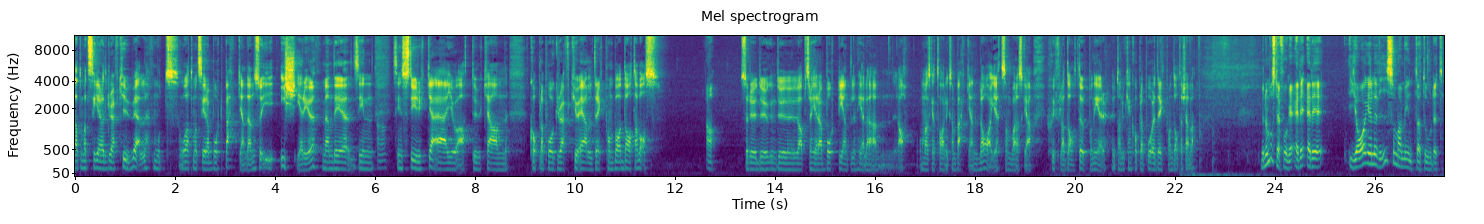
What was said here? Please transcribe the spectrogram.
automatiserad GraphQL mot och automatisera bort backenden. Så ish är det ju, men det, sin, Ja. sin styrka är ju att du kan koppla på GraphQL direkt på en ba- databas. Ja. Så du, du, du abstraherar bort egentligen hela, ja, om man ska ta liksom backend-laget som bara ska skyffla data upp och ner. Utan du kan koppla på det direkt på en datakälla. Men då måste jag fråga, är det, är det jag eller vi som har myntat ordet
